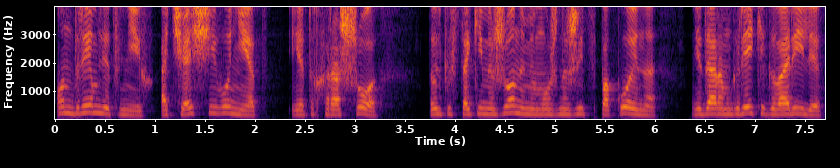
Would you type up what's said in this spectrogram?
Он дремлет в них, а чаще его нет. И это хорошо. Только с такими женами можно жить спокойно. Недаром греки говорили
